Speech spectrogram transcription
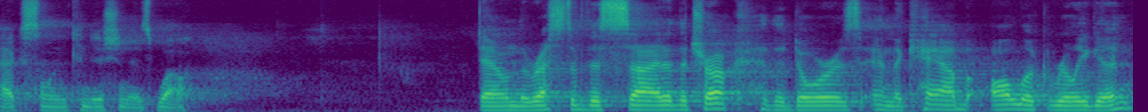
excellent condition as well. Down the rest of this side of the truck, the doors and the cab all look really good.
